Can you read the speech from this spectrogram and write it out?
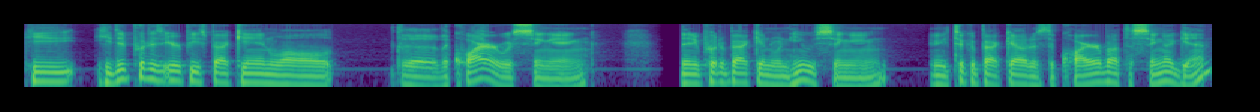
he he did put his earpiece back in while the the choir was singing. Then he put it back in when he was singing, and he took it back out. Is the choir about to sing again?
